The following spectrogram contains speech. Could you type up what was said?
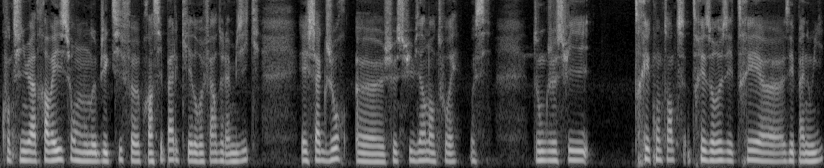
continuer à travailler sur mon objectif euh, principal qui est de refaire de la musique. Et chaque jour, euh, je suis bien entourée aussi. Donc je suis très contente, très heureuse et très euh, épanouie.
